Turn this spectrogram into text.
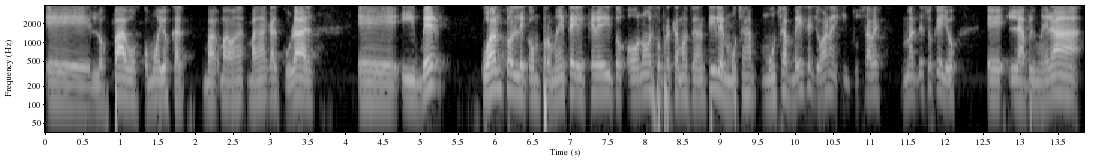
eh, los pagos, cómo ellos van, a calcular eh, y ver cuánto le compromete el crédito o no esos préstamos estudiantiles. Muchas, muchas veces, Joana, y tú sabes más de eso que yo, eh, la primera,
